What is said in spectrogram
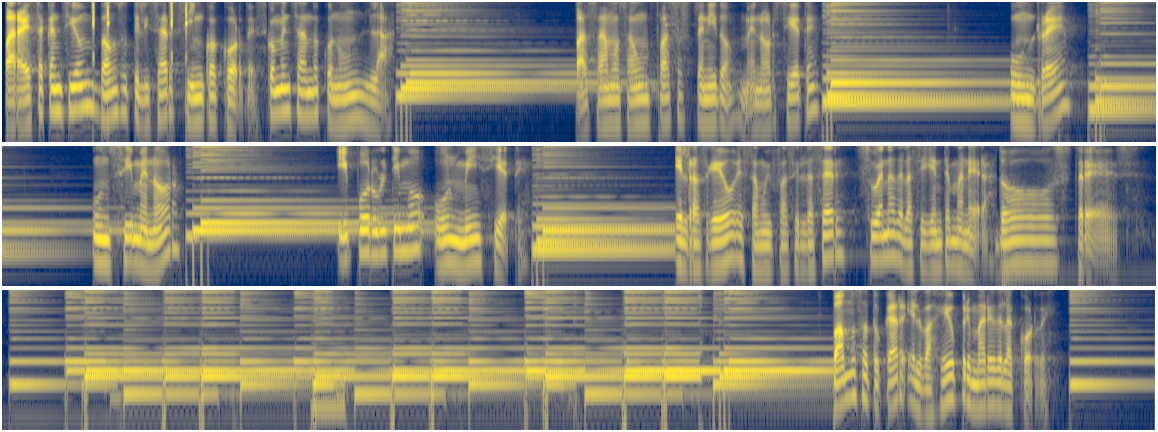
Para esta canción vamos a utilizar 5 acordes, comenzando con un La. Pasamos a un Fa sostenido menor 7, un Re, un Si menor y por último un Mi 7. El rasgueo está muy fácil de hacer, suena de la siguiente manera. 2, 3. Vamos a tocar el bajeo primario del acorde.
